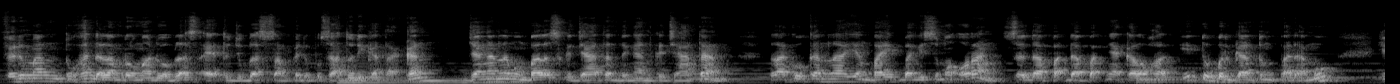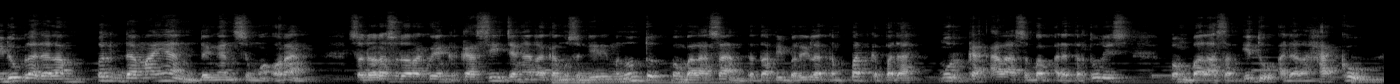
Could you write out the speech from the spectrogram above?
Firman Tuhan dalam Roma 12 ayat 17 sampai 21 dikatakan, "Janganlah membalas kejahatan dengan kejahatan, lakukanlah yang baik bagi semua orang sedapat-dapatnya kalau hal itu bergantung padamu, hiduplah dalam perdamaian dengan semua orang." Saudara-saudaraku yang kekasih, janganlah kamu sendiri menuntut pembalasan, tetapi berilah tempat kepada murka Allah sebab ada tertulis, pembalasan itu adalah hakku,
